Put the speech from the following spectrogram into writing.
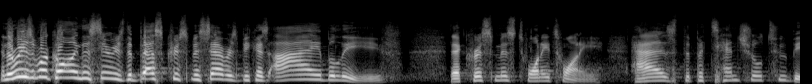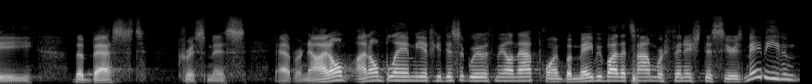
And the reason we're calling this series the best Christmas ever is because I believe that Christmas 2020 has the potential to be the best Christmas ever. Now, I don't, I don't blame you if you disagree with me on that point, but maybe by the time we're finished this series, maybe even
